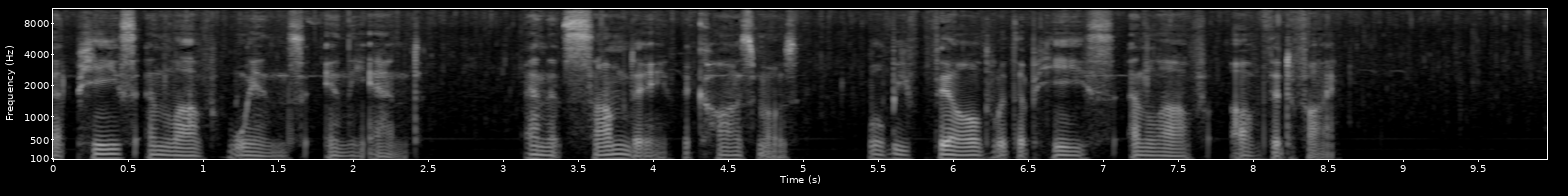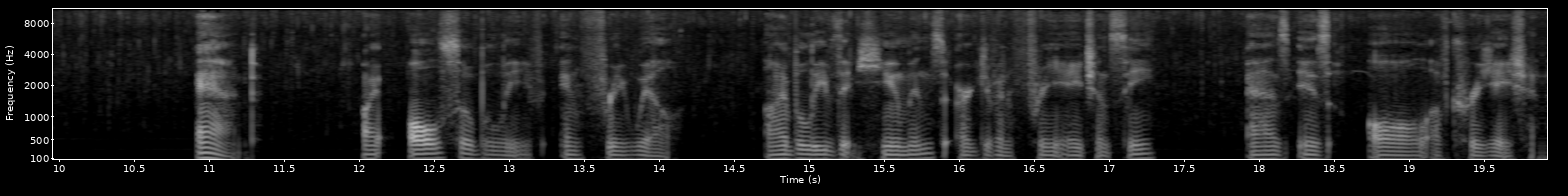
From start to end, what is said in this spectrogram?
that peace and love wins in the end, and that someday the cosmos will be filled with the peace and love of the divine. And I also believe in free will. I believe that humans are given free agency, as is all of creation.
